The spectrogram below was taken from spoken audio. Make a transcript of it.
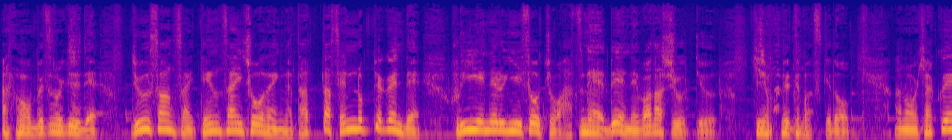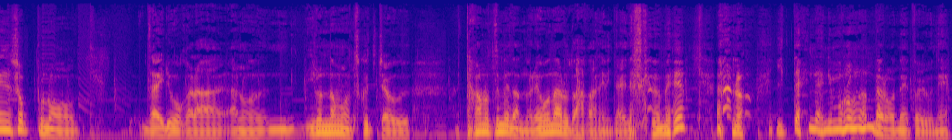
あの、別の記事で、13歳天才少年がたった1600円でフリーエネルギー装置を発明、でネバダ州っていう記事も出てますけど、あの、100円ショップの材料から、あの、いろんなものを作っちゃう、鷹の爪団のレオナルド博士みたいですけどね。あの、一体何者なんだろうねというね。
